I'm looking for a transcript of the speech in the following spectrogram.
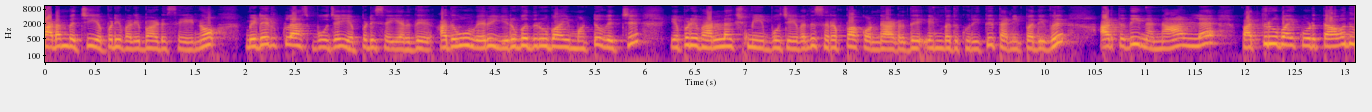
படம் வச்சு எப்படி வழிபாடு செய்யணும்? மிடில் கிளாஸ் பூஜை எப்படி செய்கிறது அதுவும் வெறும் இருபது ரூபாய் மட்டும் வச்சு எப்படி வரலட்சுமி பூஜையை வந்து சிறப்பாக கொண்டாடுறது என்பது குறித்து தனிப்பதிவு. அடுத்தது இந்த நாளில் பத்து ரூபாய் கொடுத்தாவது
